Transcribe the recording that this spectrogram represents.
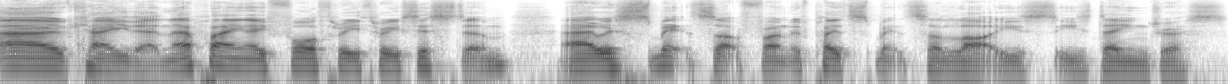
Okay, then they're playing a four-three-three system uh, with Smits up front. We've played Smits a lot. He's he's dangerous.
